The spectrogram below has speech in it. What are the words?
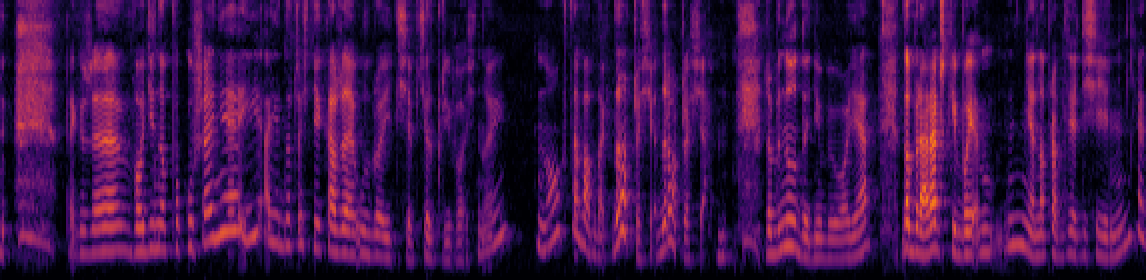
Także wodzi na pokuszenie, i, a jednocześnie każe uzbroić się w cierpliwość. No i no, chcę Wam tak, droczę się, droczę się, żeby nudy nie było, nie? Dobra, raczki, bo ja, nie, naprawdę ja dzisiaj, ja,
